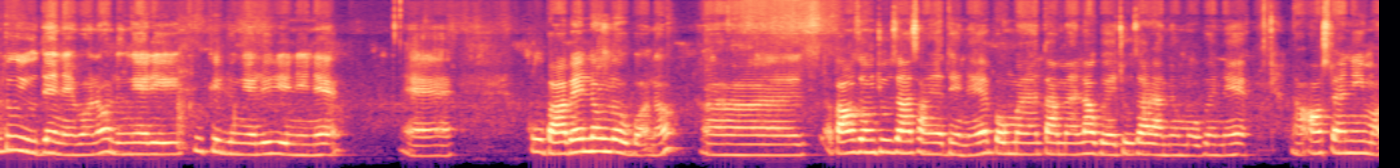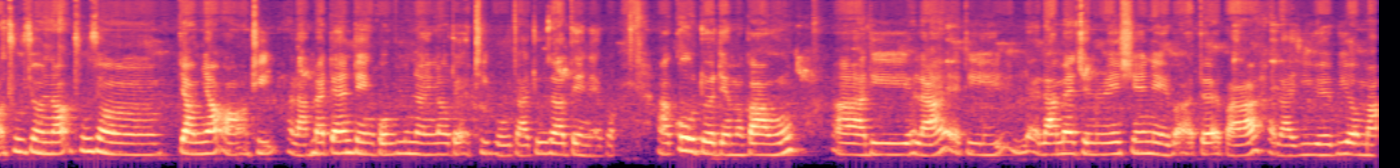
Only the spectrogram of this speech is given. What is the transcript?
အတူယူတဲ့နေပေါ့နော်လူငယ်တွေခုခေတ်လူငယ်လေးတွေအနေနဲ့အဲကိုဘာပဲလုံးလို့ပေါ့နော်အာအကောင်းဆုံးကြိုးစားဆောင်ရွက်တဲ့နဲ့ပုံမှန်တာမန်လောက်ပဲကြိုးစားတာမျိုးမဟုတ်ဘဲနဲ့ နော် outstanding ပေါ့အထူးချွန်တော့အထူးချွန်ပြောင်မြောက်အောင်အထိဟလာမှတ်တမ်းတင်ဂုဏ်ပြုနိုင်လောက်တဲ့အထိကိုဒါကြိုးစားတင်တယ်ပေါ့အာကို့အတွက်တင်မကဘူးအာဒီဟလာဒီလာမဲ့ generation တွေပါအတွက်ပါဟလာရည်ရွယ်ပြီးတော့မှ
